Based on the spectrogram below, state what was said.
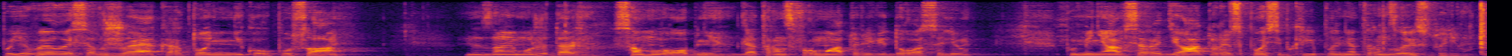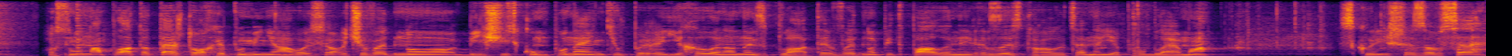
Появилися вже картонні корпуса. Не знаю, може теж саморобні для трансформаторів і дроселів. Помінявся радіатор і спосіб кріплення транзисторів. Основна плата теж трохи помінялася. Очевидно, більшість компонентів переїхали на низ плати. Видно підпалений резистор, але це не є проблема. Скоріше за все,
